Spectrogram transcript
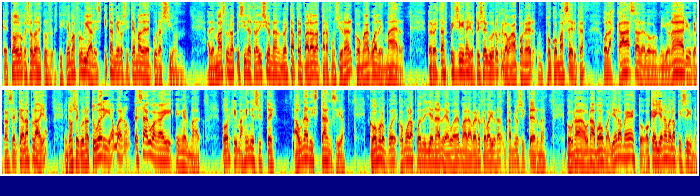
eh, todo lo que son los ecosistemas fluviales y también los sistemas de depuración. Además, una piscina tradicional no está preparada para funcionar con agua de mar. Pero estas piscinas yo estoy seguro que la van a poner un poco más cerca, o las casas de los millonarios que están cerca de la playa, entonces con una tubería, bueno, desaguan ahí en el mar. Porque imagínese usted, a una distancia, ¿cómo, lo puede, cómo la puede llenar de agua de mar a menos que vaya un camión cisterna con una, una bomba? Lléname esto, ok, lléname la piscina.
